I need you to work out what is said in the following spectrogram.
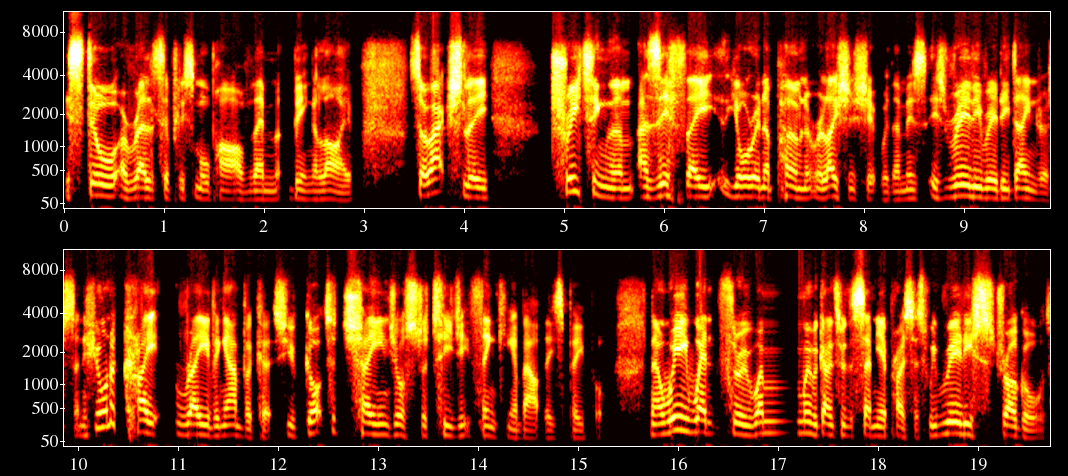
is still a relatively small part of them being alive. So, actually, treating them as if they you're in a permanent relationship with them is is really really dangerous. And if you want to create raving advocates you've got to change your strategic thinking about these people. Now we went through when we were going through the 7 year process we really struggled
